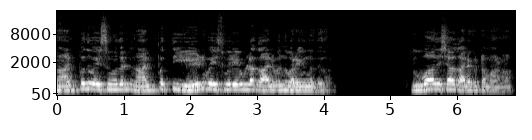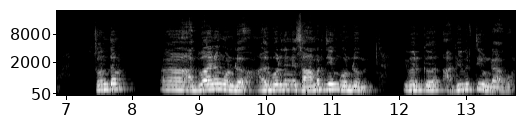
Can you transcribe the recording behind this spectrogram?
നാൽപ്പത് വയസ്സ് മുതൽ നാൽപ്പത്തി ഏഴ് വയസ്സ് വരെയുള്ള കാലമെന്ന് പറയുന്നത് ചൊവ്വാദിശ കാലഘട്ടമാണ് സ്വന്തം അധ്വാനം കൊണ്ട് അതുപോലെ തന്നെ സാമർഥ്യം കൊണ്ടും ഇവർക്ക് അഭിവൃദ്ധി ഉണ്ടാകും.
